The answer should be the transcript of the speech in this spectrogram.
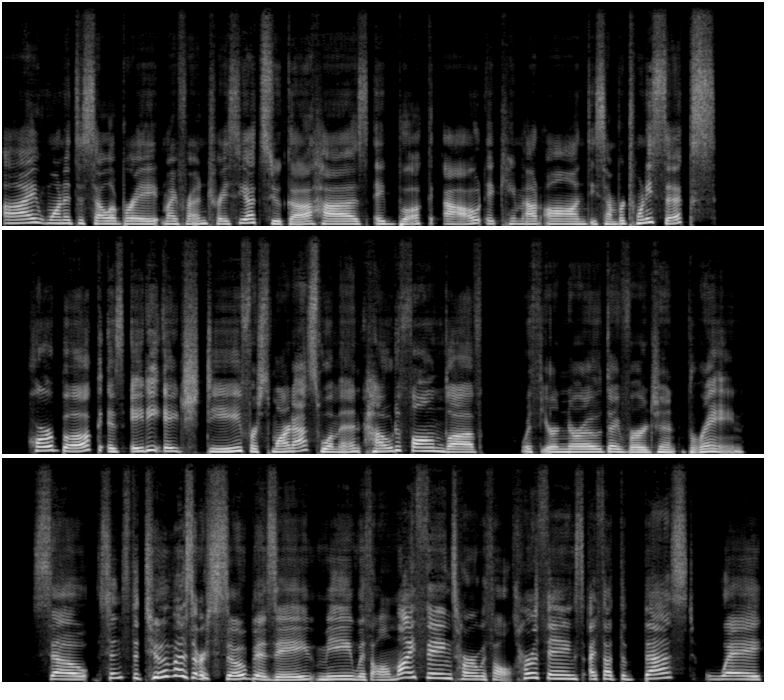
I wanted to celebrate my friend Tracy Otsuka has a book out. It came out on December 26th. Her book is ADHD for Smartass Women How to Fall in Love with Your Neurodivergent Brain. So, since the two of us are so busy, me with all my things, her with all her things, I thought the best way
